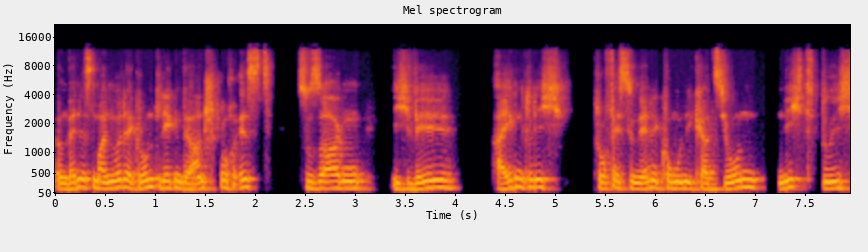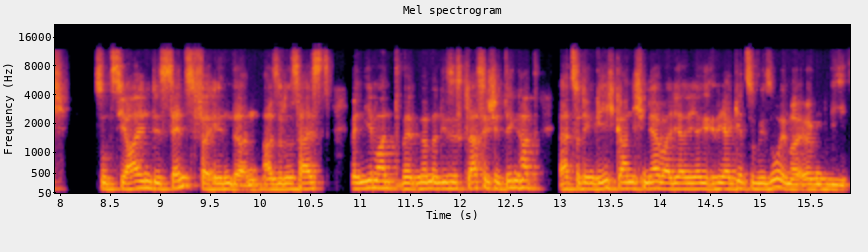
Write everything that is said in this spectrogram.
und wenn es mal nur der grundlegende Anspruch ist, zu sagen, ich will eigentlich professionelle Kommunikation nicht durch sozialen Dissens verhindern. Also das heißt, wenn jemand, wenn, wenn man dieses klassische Ding hat, ja, zu dem gehe ich gar nicht mehr, weil der reagiert sowieso immer irgendwie.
